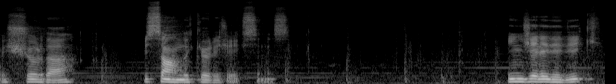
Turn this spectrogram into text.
Ve şurada bir sandık göreceksiniz. İncele dedik.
